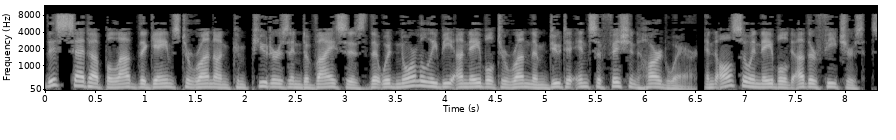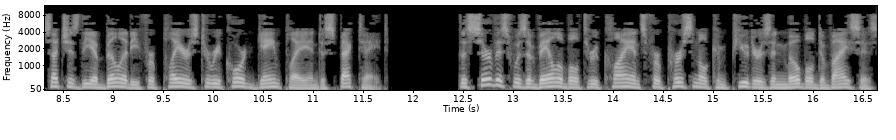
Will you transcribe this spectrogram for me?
This setup allowed the games to run on computers and devices that would normally be unable to run them due to insufficient hardware, and also enabled other features, such as the ability for players to record gameplay and to spectate. The service was available through clients for personal computers and mobile devices,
